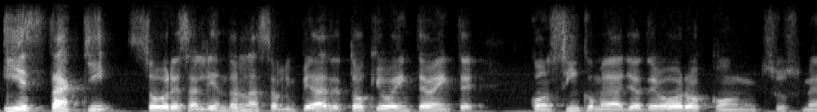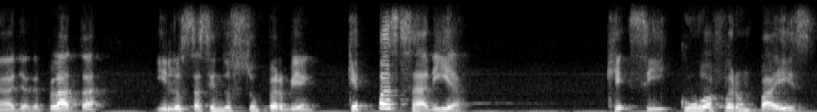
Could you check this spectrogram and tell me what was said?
y está aquí sobresaliendo en las Olimpiadas de Tokio 2020 con cinco medallas de oro, con sus medallas de plata y lo está haciendo súper bien. ¿Qué pasaría que si Cuba fuera un país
